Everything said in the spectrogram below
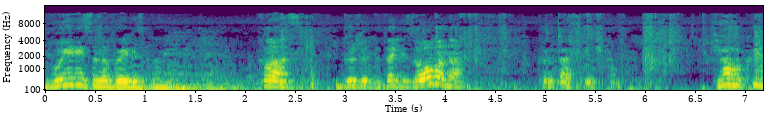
Вирізано, вирізблено. Клас. Дуже деталізована. Крута свічка. Дякую.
